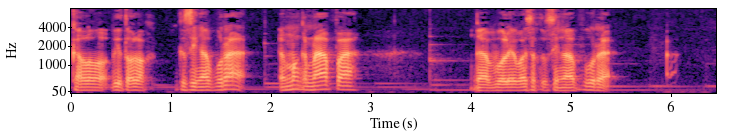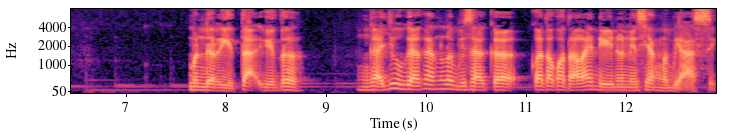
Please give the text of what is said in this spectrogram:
kalau ditolak ke Singapura emang kenapa? Nggak boleh masuk ke Singapura. Menderita gitu. Nggak juga kan lo bisa ke kota-kota lain di Indonesia yang lebih asik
